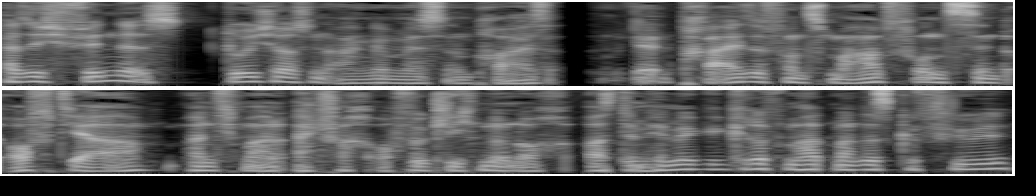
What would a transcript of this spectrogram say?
Also ich finde es durchaus einen angemessenen Preis. Preise von Smartphones sind oft ja manchmal einfach auch wirklich nur noch aus dem Himmel gegriffen, hat man das Gefühl.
